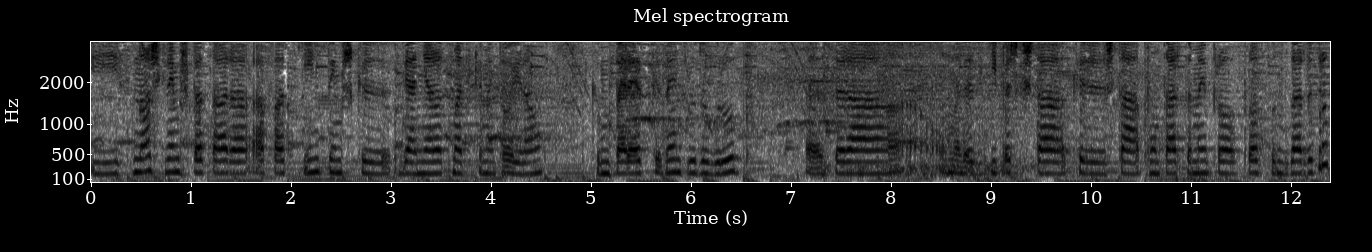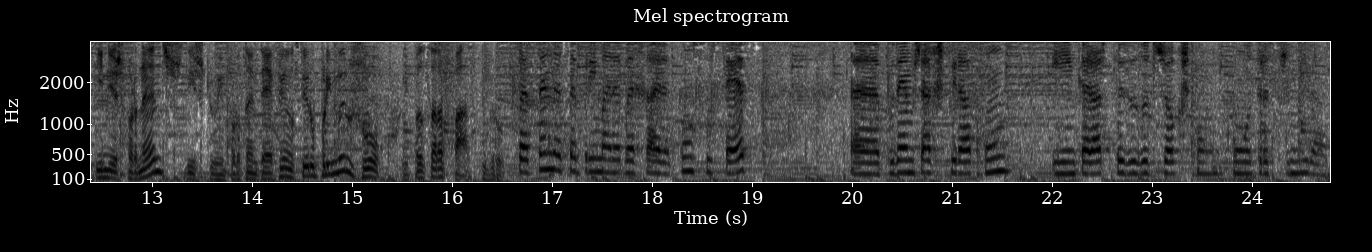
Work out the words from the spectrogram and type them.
e se nós queremos passar à, à fase seguinte, temos que ganhar automaticamente ao Irão, que me parece que dentro do grupo uh, será uma das equipas que está, que está a apontar também para o, para o segundo lugar do grupo. Inês Fernandes diz que o importante é vencer o primeiro jogo e passar a fase de grupo. Passando essa primeira barreira com sucesso, uh, podemos já respirar fundo e encarar depois os outros jogos com, com outra serenidade.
